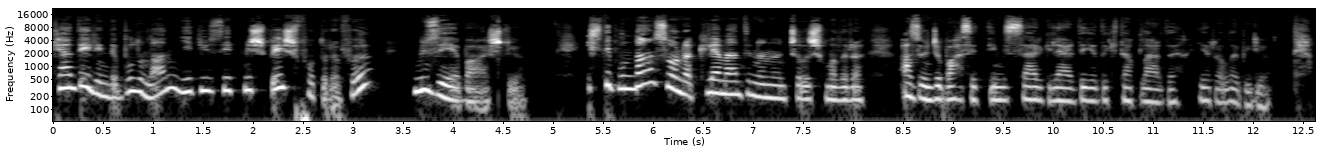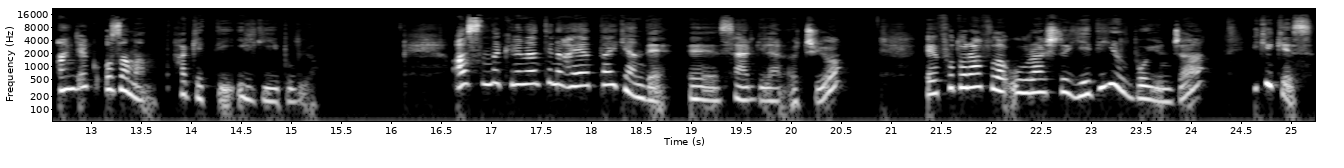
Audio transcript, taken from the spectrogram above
kendi elinde bulunan 775 fotoğrafı müzeye bağışlıyor. İşte bundan sonra Clementina'nın çalışmaları az önce bahsettiğimiz sergilerde ya da kitaplarda yer alabiliyor. Ancak o zaman hak ettiği ilgiyi buluyor. Aslında Clementina hayattayken de e, sergiler açıyor e, fotoğrafla uğraştığı 7 yıl boyunca iki kez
